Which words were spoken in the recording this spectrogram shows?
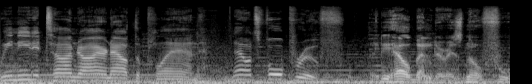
We needed time to iron out the plan. Now it's foolproof. Lady Hellbender is no fool.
